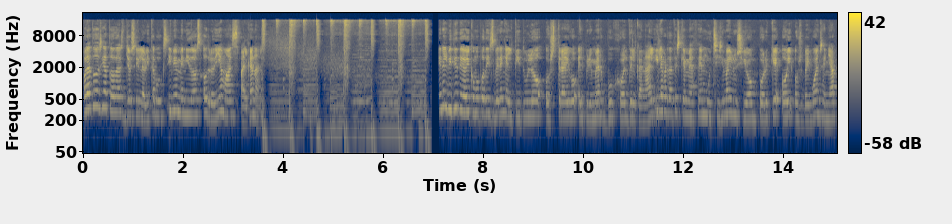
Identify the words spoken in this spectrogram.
Hola a todos y a todas, yo soy Laurita Books y bienvenidos otro día más al canal. En el vídeo de hoy, como podéis ver en el título, os traigo el primer book haul del canal y la verdad es que me hace muchísima ilusión porque hoy os vengo a enseñar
